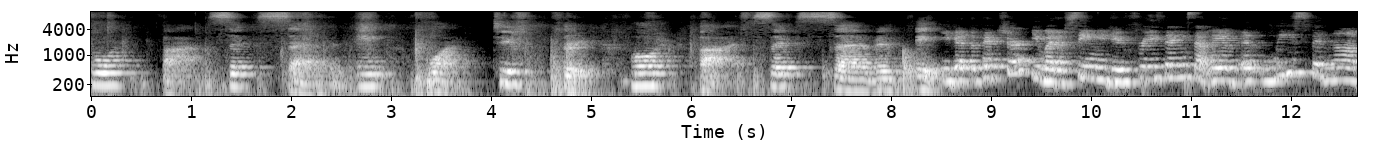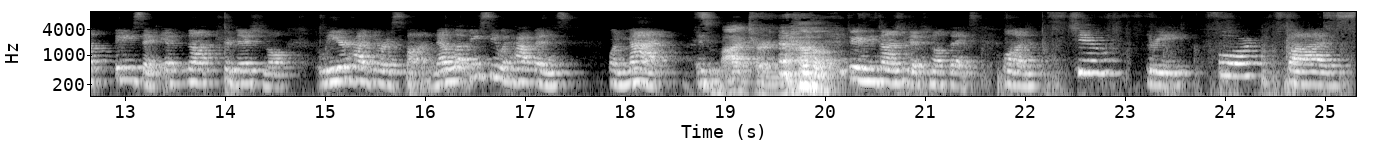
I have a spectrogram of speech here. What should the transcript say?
four, five, six, seven, eight. One, two, three, four, five, six, seven, eight. You get the picture? You might have seen me do three things that may have at least been not basic, if not traditional. Leader had to respond. Now let me see what happens when Matt is it's my turn now. doing these non-traditional things. One, two, three, four, five, six, seven, eight.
